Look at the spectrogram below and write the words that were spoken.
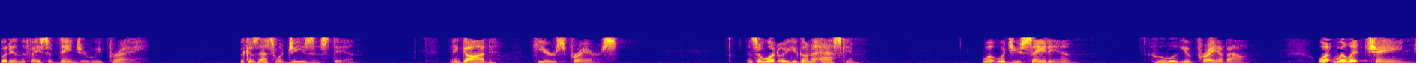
But in the face of danger, we pray. Because that's what Jesus did. And God hears prayers. And so, what are you going to ask Him? What would you say to Him? Who will you pray about? What will it change?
